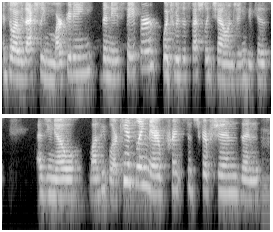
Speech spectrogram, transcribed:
and so I was actually marketing the newspaper, which was especially challenging because, as you know, a lot of people are canceling their print subscriptions and, mm.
